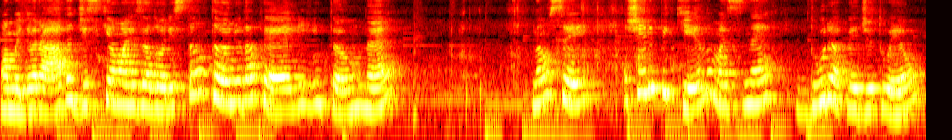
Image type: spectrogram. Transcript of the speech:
uma melhorada. Diz que é um alisador instantâneo da pele, então, né? Não sei. Achei ele pequeno, mas, né, dura, acredito eu.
